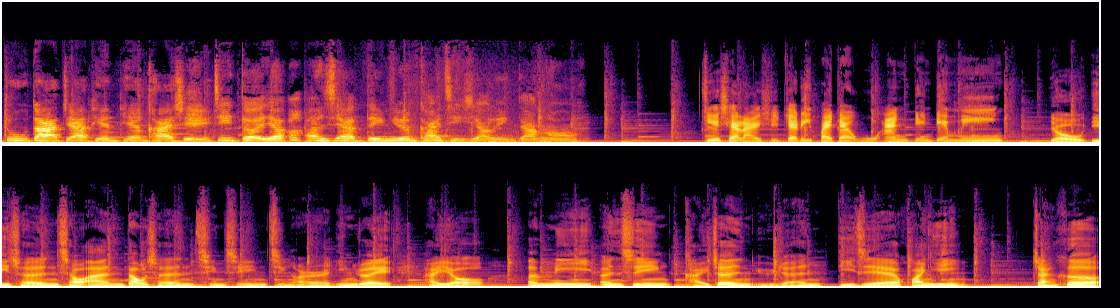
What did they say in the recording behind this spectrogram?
祝大家天天开心，记得要按下订阅，开启小铃铛哦。接下来是这礼拜的午安点点名，有奕晨、乔安、道成、晴晴、景儿、英瑞，还有恩密、恩心、凯正、雨人、迪杰、环影、展赫、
